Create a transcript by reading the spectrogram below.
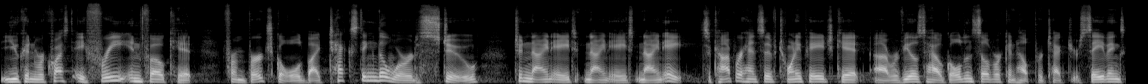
you can request a free info kit from Birch Gold by texting the word Stu to 989898. It's a comprehensive 20 page kit, uh, reveals how gold and silver can help protect your savings,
